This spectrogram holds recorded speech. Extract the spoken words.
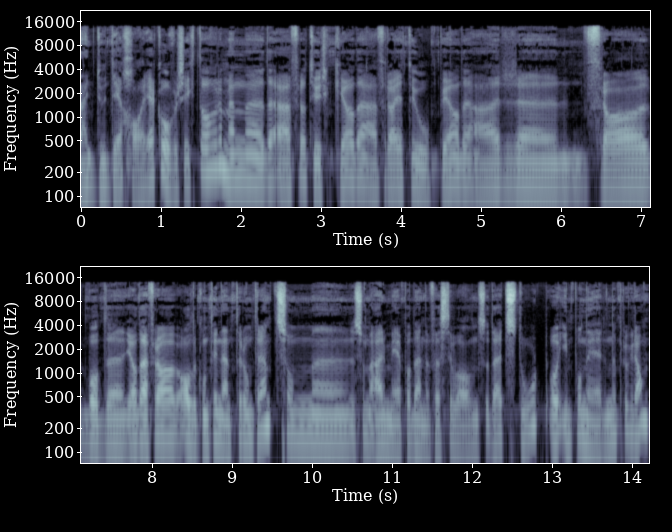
Nei, du, det har jeg ikke oversikt over. Men eh, det er fra Tyrkia, det er fra Etiopia, det er eh, fra både Ja, det er fra alle kontinenter omtrent som, eh, som er med på denne festivalen. Så det er et stort og imponerende program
